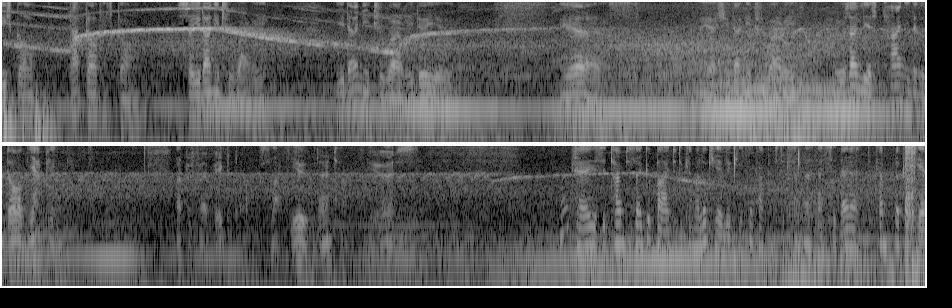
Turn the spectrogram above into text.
He's gone. That dog has gone. So you don't need to worry. You don't need to worry, do you? Yes. Yes, you don't need to worry. It was only a tiny little dog yapping. I prefer big dogs like you, don't I? Yes. Okay, is it time to say goodbye to the camera? Look here, Lukey. Look up into the camera. That's it. No, no. Come, look up here.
